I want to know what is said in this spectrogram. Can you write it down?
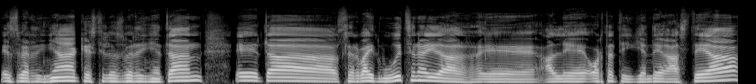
ezberdinak, estilo ezberdinetan, eta zerbait mugitzen ari da e, alde hortatik jende gaztea,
